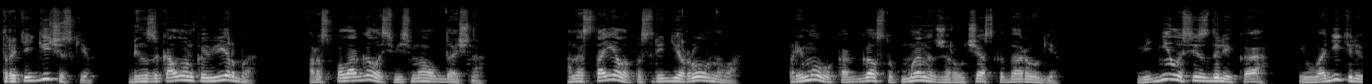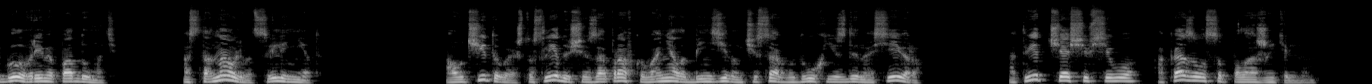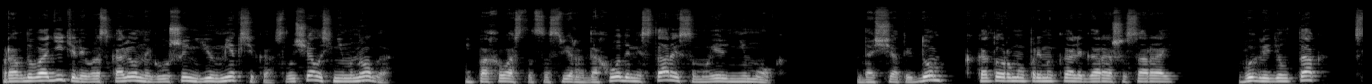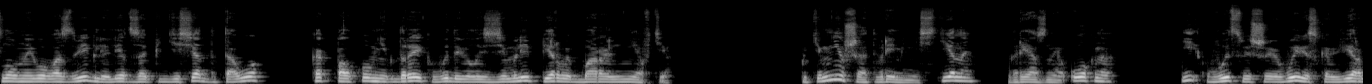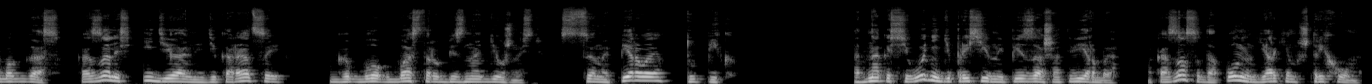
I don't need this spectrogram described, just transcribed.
Стратегически бензоколонка «Верба» располагалась весьма удачно. Она стояла посреди ровного, прямого как галстук менеджера участка дороги. Виднелась издалека, и у водителей было время подумать, останавливаться или нет. А учитывая, что следующая заправка воняла бензином часах в двух езды на север, ответ чаще всего оказывался положительным. Правда, водителей в раскаленной глуши Нью-Мексико случалось немного, и похвастаться сверхдоходами старый Самуэль не мог. Дощатый дом, к которому примыкали гараж и сарай, выглядел так, словно его воздвигли лет за 50 до того, как полковник Дрейк выдавил из земли первый баррель нефти. Потемневшие от времени стены, грязные окна и выцветшая вывеска «Верба Газ» казались идеальной декорацией к блокбастеру «Безнадежность». Сцена первая – тупик. Однако сегодня депрессивный пейзаж от вербы оказался дополнен ярким штрихом.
